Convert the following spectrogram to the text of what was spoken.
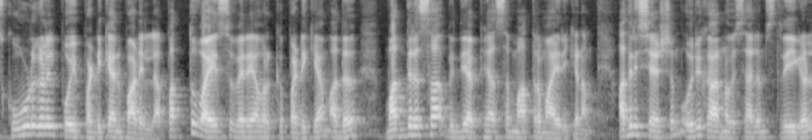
സ്കൂളുകളിൽ പോയി പഠിക്കാൻ പാടില്ല. പത്ത് വയസ്സുവരെ അവർക്ക് പഠിക്കാം. അത് മദ്രസ വിദ്യാഭ്യാസം മാത്രമായിരിക്കണം. അതിനുശേഷം ഒരു കാരണവശാലും സ്ത്രീകൾ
